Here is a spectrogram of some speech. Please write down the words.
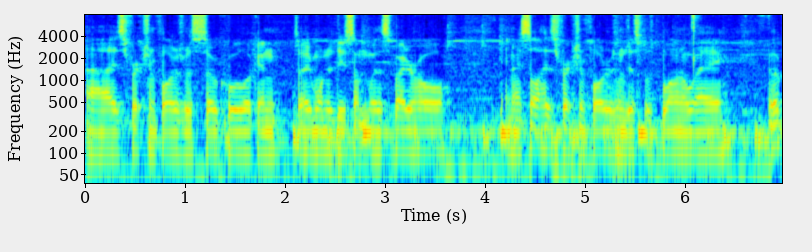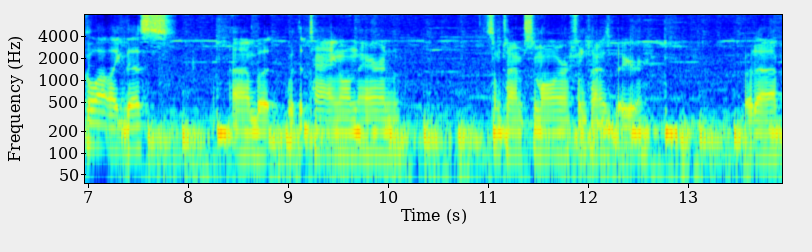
Uh, his friction folders was so cool looking, so I wanted to do something with a spider hole. And I saw his friction folders and just was blown away. They look a lot like this, uh, but with the tang on there, and sometimes smaller, sometimes bigger. But uh,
